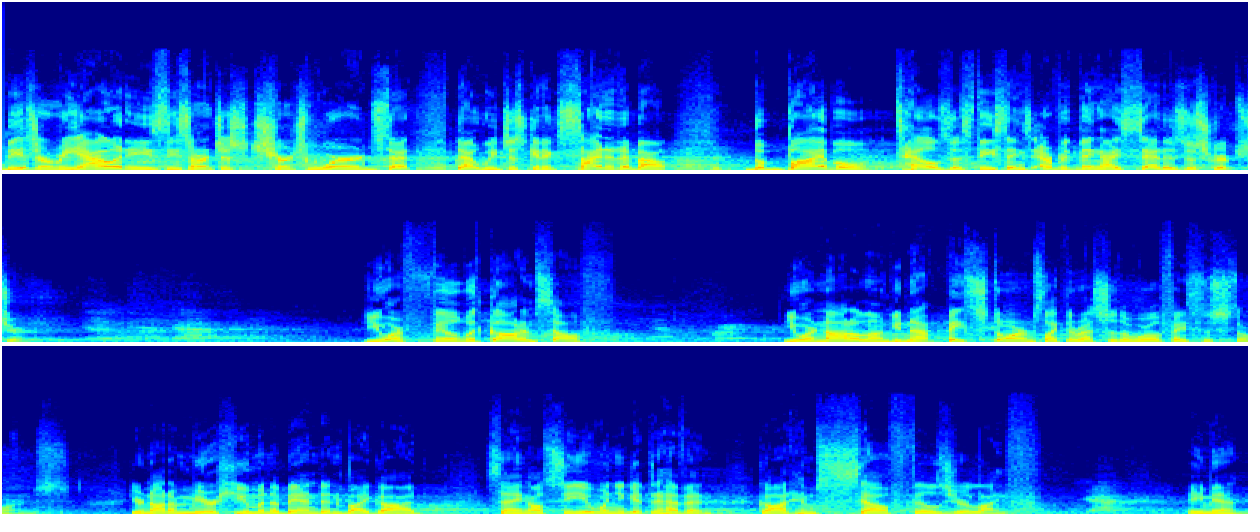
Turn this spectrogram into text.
These are realities. These aren't just church words that, that we just get excited about. The Bible tells us these things. Everything I said is the scripture. You are filled with God Himself. You are not alone. You do not face storms like the rest of the world faces storms. You're not a mere human abandoned by God saying, I'll see you when you get to heaven. God Himself fills your life. Amen.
